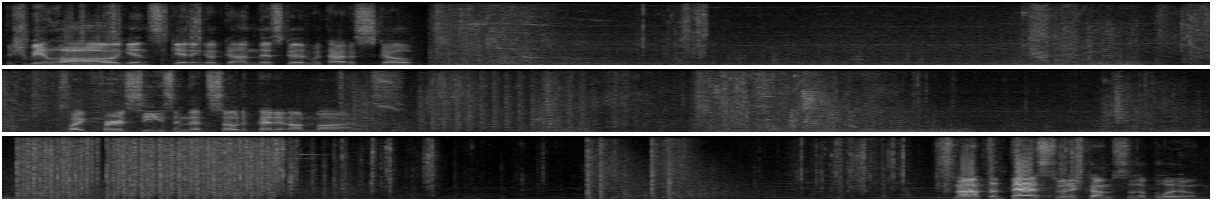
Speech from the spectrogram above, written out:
There should be a law against getting a gun this good without a scope. It's like for a season that's so dependent on mods. Not the best when it comes to the bloom.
